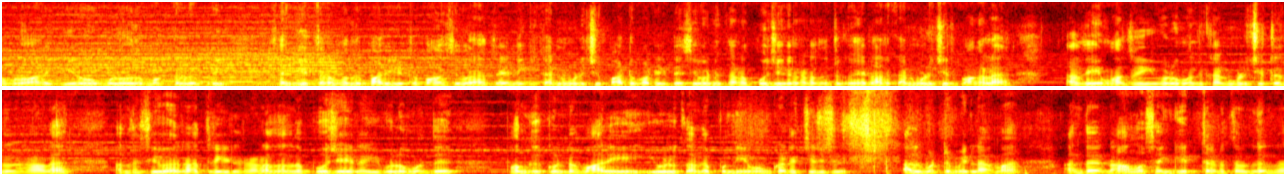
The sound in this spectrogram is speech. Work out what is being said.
அவ்வளோ அன்னைக்கு இரவு முழுவதும் மக்கள் எப்படி சங்கீர்த்தனம் வந்து பாடிக்கிட்டு இருப்பாங்க. சிவராத்திரி அன்னைக்கு கண் முழிச்சு பாட்டு பாடிக்கிட்டு சிவனுக்கான பூஜைகள் நடந்துட்டுருக்கும் இருக்கும். கண் முழிச்சிருப்பாங்கள்ல அதே மாதிரி இவளும் வந்து கண் முழிச்சிட்டு இருந்ததுனால அந்த சிவராத்திரியில் நடந்த அந்த பூஜையில் இவளும் வந்து பங்கு கொண்ட மாதிரி இவளுக்கும் அந்த புண்ணியமும் கிடைச்சிருச்சு. அது மட்டும் இல்லாமல் அந்த நாம சங்கீர்த்தனத்தை வந்து அந்த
